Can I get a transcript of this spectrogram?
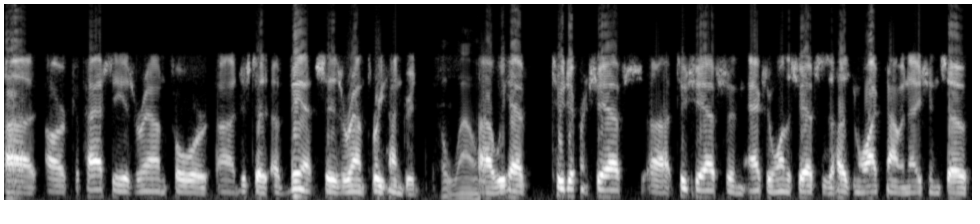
Uh, our capacity is around for uh, just a, events is around 300. Oh wow! Uh, we have two different chefs, uh, two chefs, and actually one of the chefs is a husband wife combination. So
